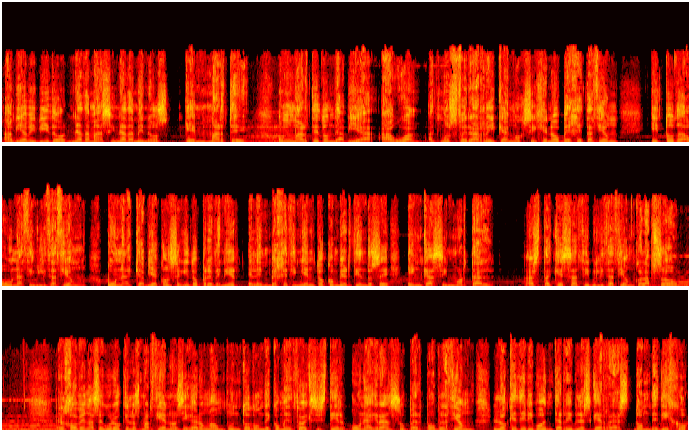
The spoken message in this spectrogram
había vivido nada más y nada menos que en Marte. Un Marte donde había agua, atmósfera rica en oxígeno, vegetación y toda una civilización. Una que había conseguido prevenir el envejecimiento convirtiéndose en casi inmortal hasta que esa civilización colapsó. El joven aseguró que los marcianos llegaron a un punto donde comenzó a existir una gran superpoblación, lo que derivó en terribles guerras, donde dijo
